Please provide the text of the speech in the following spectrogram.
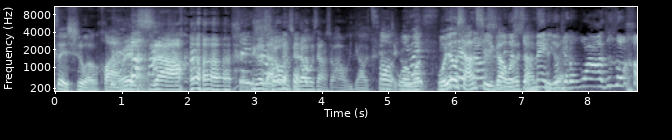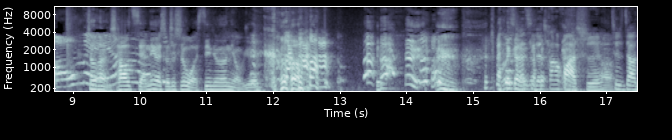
最是文化。我也是啊，那个时候我觉得我想说啊，我一定要签这个，哦我因为我又想起一个我又想审美起一个你就觉得哇，这种好美、啊，就很超前。那个时候就是我心中的纽约客。我想起的插画师 啊就是叫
